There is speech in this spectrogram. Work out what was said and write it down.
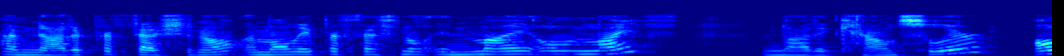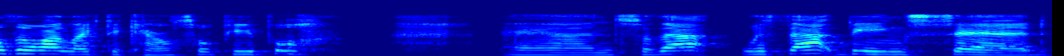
I'm not a professional. I'm only a professional in my own life. I'm not a counselor, although I like to counsel people. And so that with that being said,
